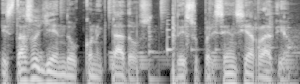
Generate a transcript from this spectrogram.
Estás oyendo Conectados de su presencia radio.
